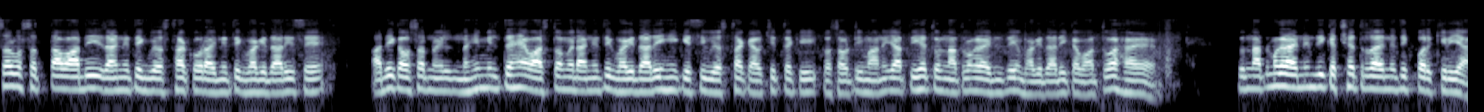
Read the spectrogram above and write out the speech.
सर्वसत्तावादी राजनीतिक व्यवस्था को राजनीतिक भागीदारी से अधिक अवसर नहीं मिलते हैं। वास्तव में राजनीतिक भागीदारी ही किसी व्यवस्था के औचित्य की कसौटी मानी जाती है। तुलनात्मक राजनीति में भागीदारी का महत्व है। तुलनात्मक राजनीति का क्षेत्र राजनीतिक प्रक्रिया।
